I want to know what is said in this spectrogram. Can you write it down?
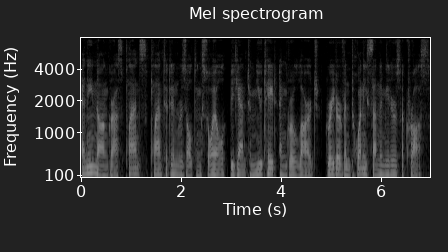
Any non-grass plants planted in resulting soil began to mutate and grow large, greater than 20 centimeters across,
